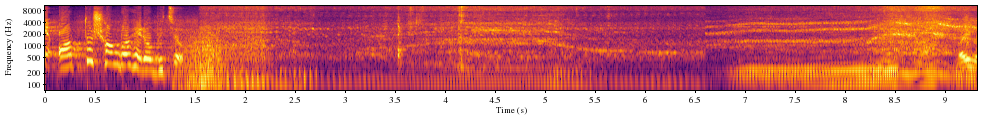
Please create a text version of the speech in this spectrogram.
এ অর্থ সংগ্রহের অভিযোগ। হইব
